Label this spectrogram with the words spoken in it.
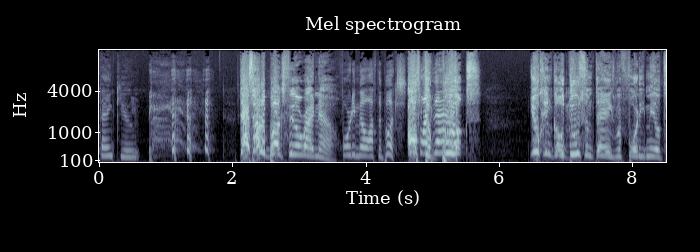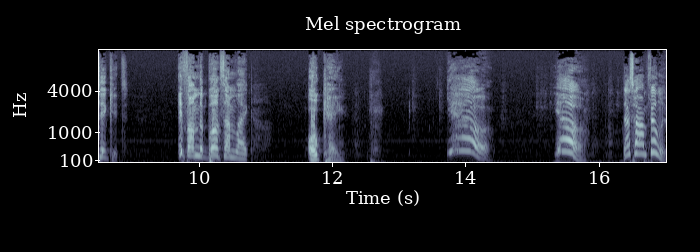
thank you. That's how the Bucks feel right now. 40 mil off the books. Off like the that. books. You can go do some things with 40 mil tickets. If I'm the Bucks, I'm like, okay. Yeah. Yeah. That's how I'm feeling.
